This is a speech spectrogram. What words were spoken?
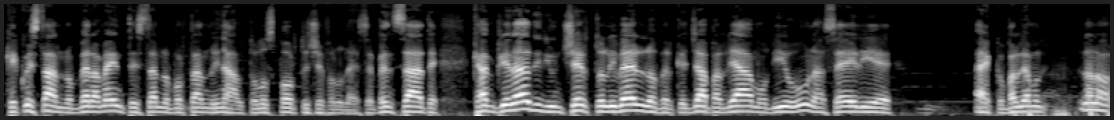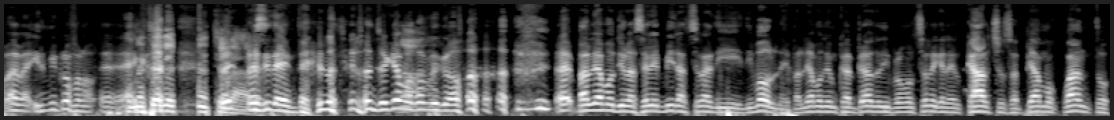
che quest'anno veramente stanno portando in alto lo sport cefaludese. Pensate, campionati di un certo livello, perché già parliamo di una serie Ecco, parliamo di... No, no, vabbè, il microfono... Eh, Una ecco. serie nazionale. Presidente, non, non giochiamo No. col microfono. Eh, parliamo di una Serie B nazionale di, di volley, parliamo di un campionato di promozione che nel calcio sappiamo quanto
